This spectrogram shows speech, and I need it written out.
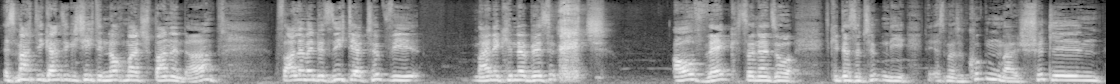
es macht die ganze Geschichte nochmal spannender. Vor allem, wenn du jetzt nicht der Typ wie meine Kinder bist, auf, weg, sondern so, es gibt ja so Typen, die erstmal so gucken, mal schütteln,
